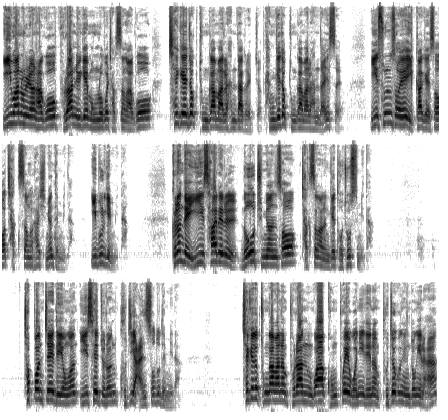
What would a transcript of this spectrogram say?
이완 훈련하고 불안 위계 목록을 작성하고 체계적 둔감화를 한다 그랬죠. 단계적 둔감화를 한다 했어요. 이 순서에 입각해서 작성을 하시면 됩니다. 이불계입니다. 그런데 이 사례를 넣어주면서 작성하는 게 더 좋습니다. 첫 번째 내용은 이 세 줄은 굳이 안 써도 됩니다. 체계적 둔감화는 불안과 공포의 원인이 되는 부적응 행동이나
